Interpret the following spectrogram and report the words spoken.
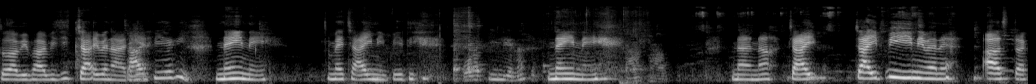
तो अभी भाभी जी चाय बना रही चाय है। पिएगी? नहीं नहीं मैं चाय नहीं पीती। थोड़ा पी लेना नहीं नहीं। हाँ, हाँ। ना ना चाय चाय पी ही नहीं मैंने आज तक।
